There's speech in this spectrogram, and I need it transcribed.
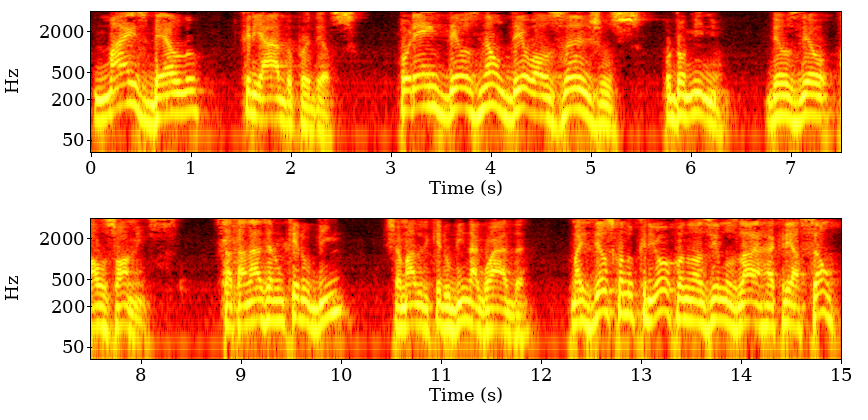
mais belo criado por Deus. Porém, Deus não deu aos anjos o domínio. Deus deu aos homens. Satanás era um querubim, chamado de querubim da guarda. Mas Deus, quando criou, quando nós vimos lá a criação,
